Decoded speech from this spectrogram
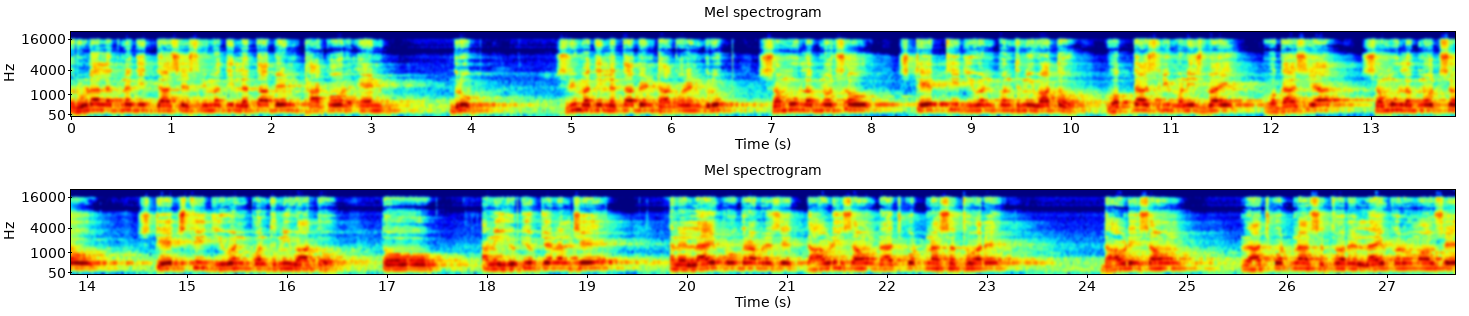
રૂડા લગ્નગીત ગાશે Shrimati Lataben Thakor and group. Shrimati Lataben Thakor and group, સમૂહ લગ્નોત્સવ, સ્ટેજથી જીવનપંથની વાતો, વક્તા શ્રી મનીષભાઈ વઘાસિયા, સમૂહ લગ્નોત્સવ, સ્ટેજથી જીવનપંથની વાતો. તો આની યુટ્યુબ ચેનલ છે અને લાઈવ પ્રોગ્રામ રહેશે ધાવડી સાઉન્ડ રાજકોટના સથવારે. ધાવડી સાઉન્ડ રાજકોટના સથવારે લાઈવ કરવામાં આવશે.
